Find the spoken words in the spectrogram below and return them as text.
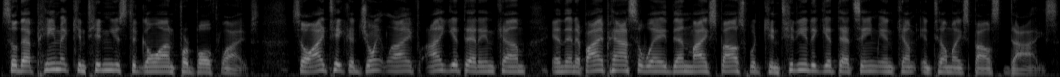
So that payment continues to go on for both lives. So I take a joint life, I get that income, and then if I pass away, then my spouse would continue to get that same income until my spouse dies.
